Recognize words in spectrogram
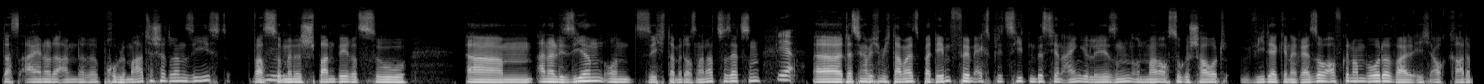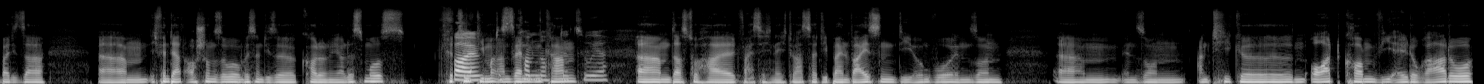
das ein oder andere Problematische drin siehst, was Mhm. zumindest spannend wäre zu ähm, analysieren und sich damit auseinanderzusetzen. Ja. Äh, deswegen habe ich mich damals bei dem Film explizit ein bisschen eingelesen und mal auch so geschaut, wie der generell so aufgenommen wurde, weil ich auch gerade bei dieser, ähm, ich finde, der hat auch schon so ein bisschen diese Kolonialismus-Kritik, Voll, die man anwenden kann Dazu, ja. ähm, dass du halt, weiß ich nicht, du hast halt die beiden Weißen, die irgendwo in so ein ähm, in so einen antiken Ort kommen wie Eldorado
